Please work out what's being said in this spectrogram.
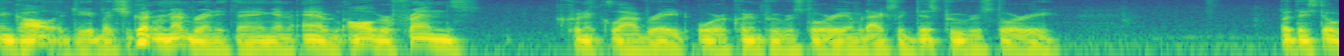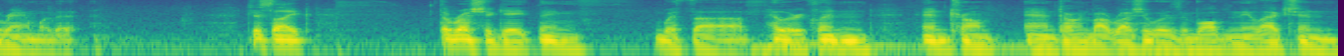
in college, but she couldn't remember anything, and, and all of her friends couldn't collaborate or couldn't prove her story and would actually disprove her story. But they still ran with it. Just like the Russia Gate thing with uh, Hillary Clinton and Trump, and talking about Russia was involved in the election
